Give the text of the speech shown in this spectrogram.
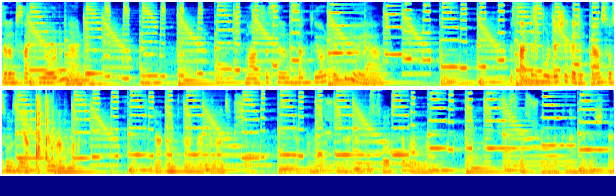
Sarımsaklı yoğurdun nerede? Mantı sarımsaklı yoğurt dökülüyor ya. Mesela biz burada şakacıktan sosumuzu yaptık tamam mı? Şuradan ekranlardan artık bir şey. Sos tamam mı? Şu sos şöyle bakın arkadaşlar.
